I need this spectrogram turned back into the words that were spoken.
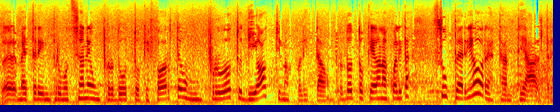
eh, mettere in promozione un prodotto che è forte, un prodotto di ottima qualità, un prodotto che ha una qualità superiore a tante altre,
